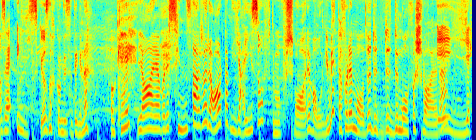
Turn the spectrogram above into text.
altså, jeg elsker jo å snakke om disse tingene. Ok? Ja, jeg bare syns det er så rart at jeg så ofte må forsvare valget mitt. Ja, for det må du. Du, du, du må forsvare deg.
